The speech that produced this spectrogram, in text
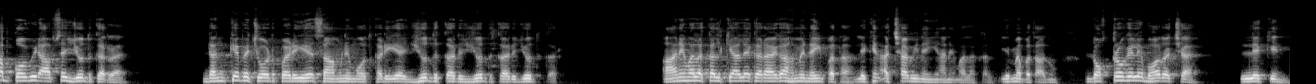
अब कोविड आपसे युद्ध कर रहा है। डंके पे चोट पड़ी है, सामने मौत खड़ी है, युद्ध कर युद्ध कर युद्ध कर। आने वाला कल क्या लेकर आएगा हमें नहीं पता, लेकिन अच्छा भी नहीं आने वाला कल, ये मैं बता दूँ। डॉक्टरों के लिए बहुत अच्छा है, लेकिन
